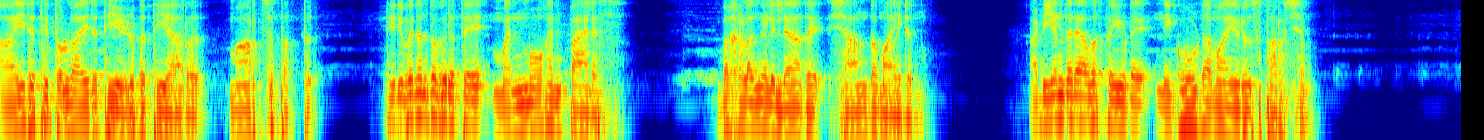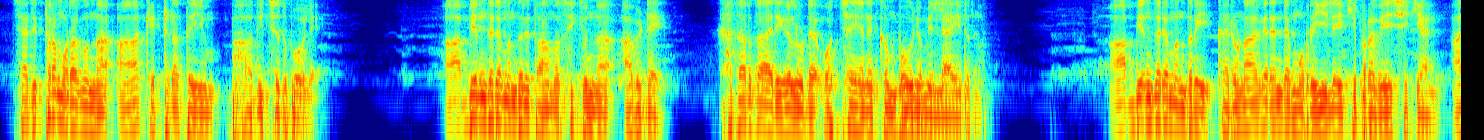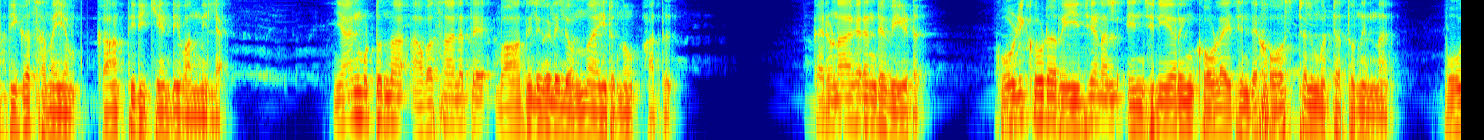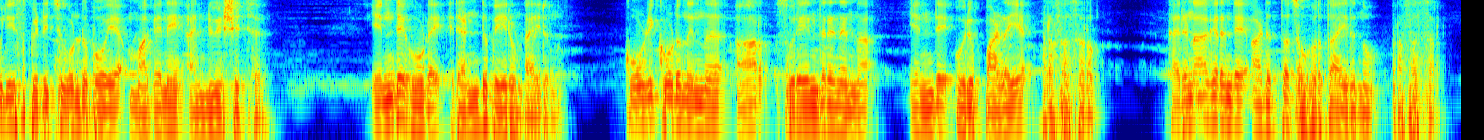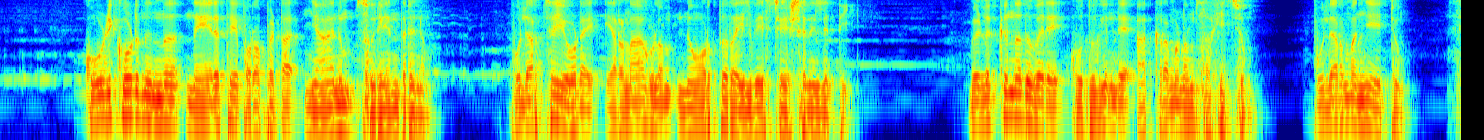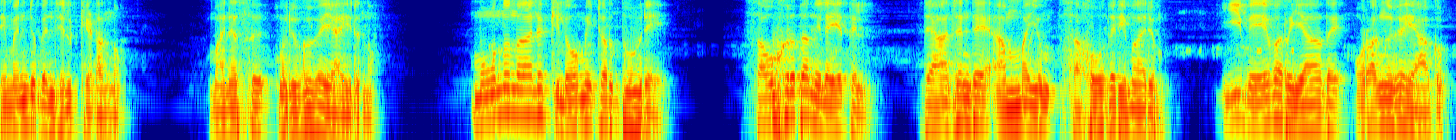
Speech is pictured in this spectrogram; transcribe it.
ആയിരത്തി തൊള്ളായിരത്തി എഴുപത്തിയാറ് മാർച്ച് പത്ത്. തിരുവനന്തപുരത്തെ മൻമോഹൻ പാലസ് ബഹളങ്ങളില്ലാതെ ശാന്തമായിരുന്നു. അടിയന്തരാവസ്ഥയുടെ നിഗൂഢമായൊരു സ്പർശം. ചരിത്രമുറങ്ങുന്ന ആ കെട്ടിടത്തെയും ബാധിച്ചതുപോലെ. ആഭ്യന്തരമന്ത്രി താമസിക്കുന്ന അവിടെ ഖദർദാരികളുടെ ഒച്ചയനക്കം പോലുമില്ലായിരുന്നു. ആഭ്യന്തരമന്ത്രി കരുണാകരന്റെ മുറിയിലേക്ക് പ്രവേശിക്കാൻ അധിക സമയം കാത്തിരിക്കേണ്ടി വന്നില്ല. ഞാൻ മുട്ടുന്ന അവസാനത്തെ വാതിലുകളിലൊന്നായിരുന്നു അത്. കരുണാകരന്റെ വീട്. കോഴിക്കോട് റീജിയണൽ എഞ്ചിനീയറിംഗ് കോളേജിന്റെ ഹോസ്റ്റൽ മുറ്റത്തുനിന്ന് പോലീസ് പിടിച്ചുകൊണ്ടുപോയ മകനെ അന്വേഷിച്ച് എന്റെ കൂടെ രണ്ടു പേരുണ്ടായിരുന്നു. കോഴിക്കോട് നിന്ന് ആർ. സുരേന്ദ്രൻ എന്ന എന്റെ ഒരു പഴയ പ്രൊഫസറും കരുണാകരന്റെ അടുത്ത സുഹൃത്തായിരുന്നു പ്രൊഫസർ. കോഴിക്കോട് നിന്ന് നേരത്തെ പുറപ്പെട്ട ഞാനും സുരേന്ദ്രനും പുലർച്ചയോടെ എറണാകുളം നോർത്ത് റെയിൽവേ സ്റ്റേഷനിലെത്തി. വെളുക്കുന്നതുവരെ കൊതുകിന്റെ ആക്രമണം സഹിച്ചും പുലർമഞ്ഞേറ്റും സിമന്റ് ബെഞ്ചിൽ കിടന്നു. മനസ്സ് ഉരുകുകയായിരുന്നു. മൂന്ന് നാല് കിലോമീറ്റർ ദൂരെ സൗഹൃദ നിലയത്തിൽ രാജന്റെ അമ്മയും സഹോദരിമാരും ഈ വേവറിയാതെ ഉറങ്ങുകയാകും.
